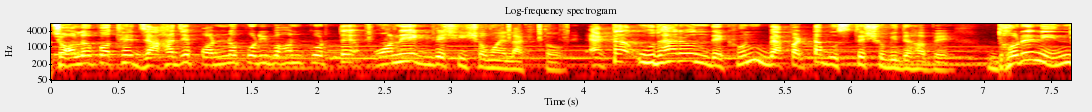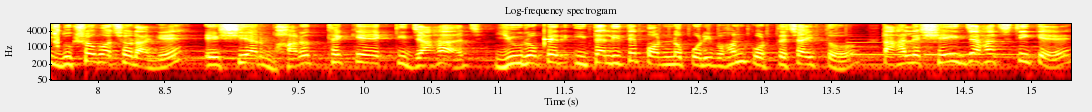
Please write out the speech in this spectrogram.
জলপথে জাহাজে পণ্য পরিবহন করতে অনেক বেশি সময় লাগতো। একটা উদাহরণ দেখুন, ব্যাপারটা বুঝতে সুবিধা হবে। ধরে নিন, দুশো বছর আগে এশিয়ার ভারত থেকে একটি জাহাজ ইউরোপের ইতালিতে পণ্য পরিবহন করতে চাইতো, তাহলে সেই জাহাজটিকে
